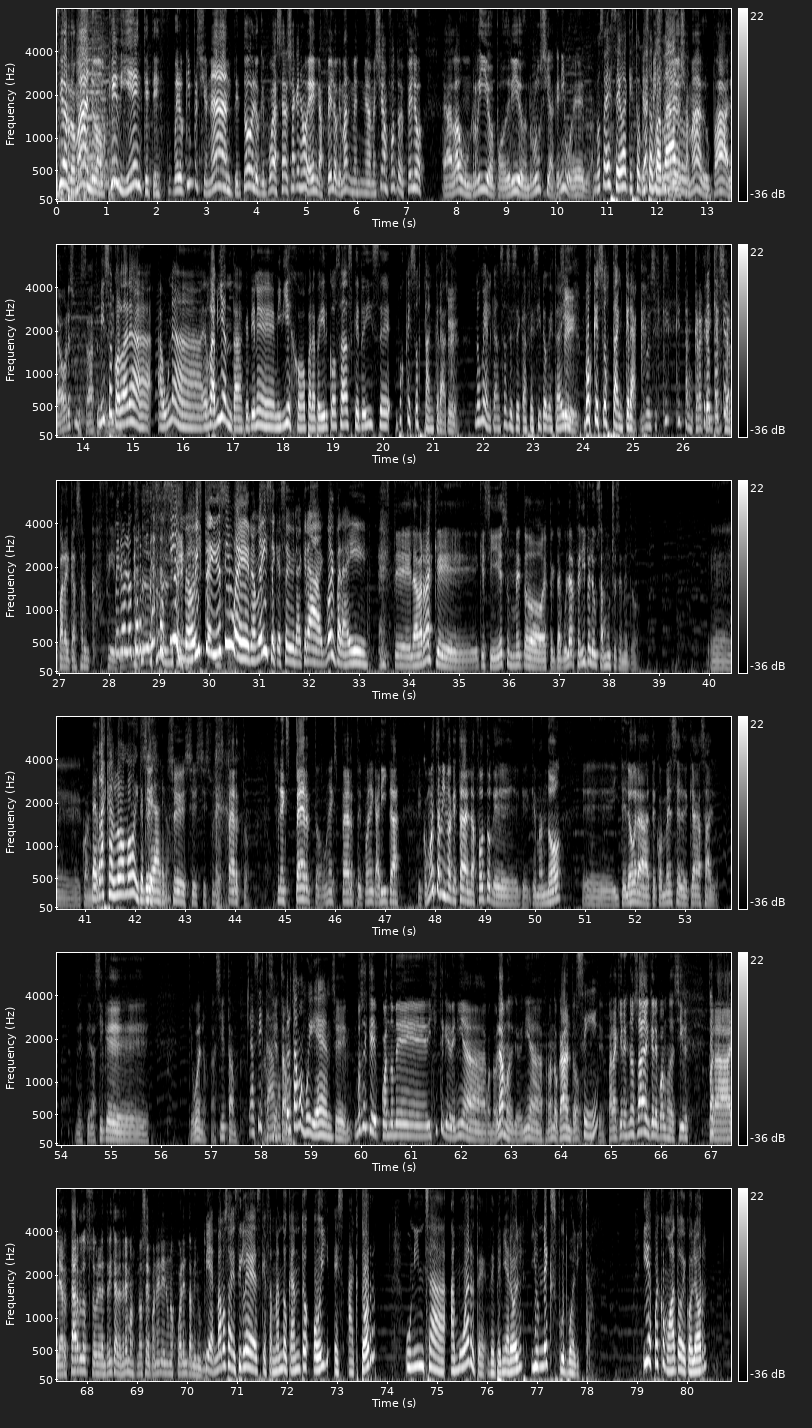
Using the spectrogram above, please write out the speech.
Sofía Romano, qué bien que te... Pero qué impresionante todo lo que puede hacer. Ya que no venga, Felo, que man- me, me- llegan fotos de Felo al lado de un río podrido en Rusia, que ni vuelva. Vos sabés, Seba, que esto me Ya, hizo me hizo acordar. una llamada grupal, ahora es un desastre. Me hizo Felipe. acordar a, a una herramienta que tiene mi viejo para pedir cosas que te dice, vos que sos tan crack. Sí. No me alcanzás ese cafecito que está ahí. Sí. Vos que sos tan crack. Y vos decís, ¿qué, qué tan crack Pero hay que hacer para alcanzar un café? Pero lo terminás haciendo, ¿viste? Y decís, bueno, me dice que soy una crack, voy para ahí. Este, la verdad es que, que sí, es un método espectacular. Felipe lo usa mucho ese método. Eh, con- Te rasca el lomo y te sí, pide algo. Sí, sí, sí, es un experto. Es un experto, un experto. Y pone carita, eh, como esta misma que está en la foto que, que- que mandó, eh, y te logra, te convence de que hagas algo. Este, así que, que bueno, así estamos. Así estamos, estamos. pero estamos muy bien. Sí, vos es que cuando me dijiste que venía, cuando hablamos de que venía Fernando Canto, Sí. este, para quienes no saben, ¿qué le podemos decir para alertarlos sobre la entrevista que tendremos, no sé, ponerle en unos 40 minutos. Bien, vamos a decirles que Fernando Canto hoy es actor, un hincha a muerte de Peñarol y un ex futbolista. Y después, como dato de color,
